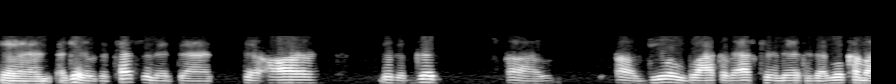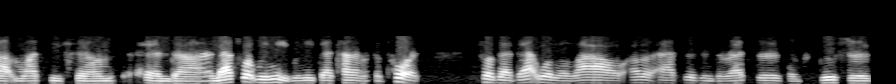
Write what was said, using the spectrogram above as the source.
And again, it was a testament that there are there's a good uh, uh, viewing block of African Americans that will come out and watch these films, and uh, and that's what we need. We need that kind of support, so that that will allow other actors and directors and producers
